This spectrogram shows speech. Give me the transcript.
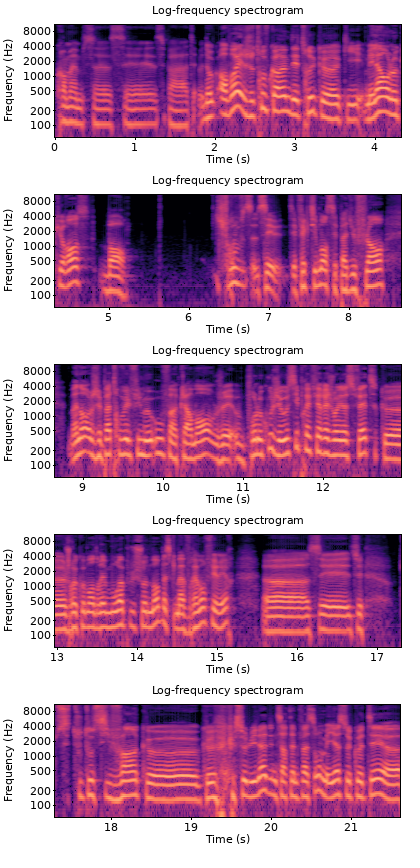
quand même, c'est pas. Donc en vrai, je trouve quand même des trucs euh, qui. Mais là, en l'occurrence, bon. Je trouve c'est- effectivement c'est pas du flan. Maintenant, j'ai pas trouvé le film ouf, hein, clairement. Pour le coup, j'ai aussi préféré Joyeuse Fête que je recommanderais moi plus chaudement parce qu'il m'a vraiment fait rire. Euh, c'est c'est- tout aussi vain que que, que celui-là d'une certaine façon, mais il y a ce côté euh,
